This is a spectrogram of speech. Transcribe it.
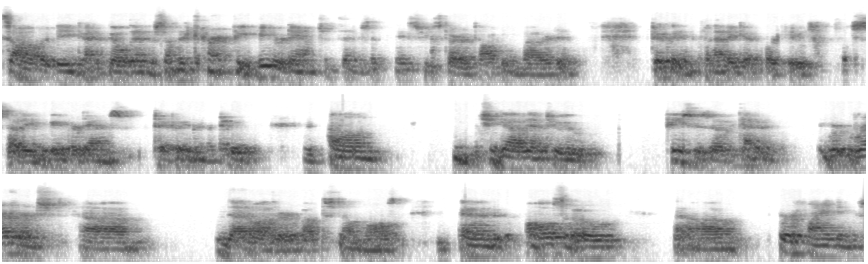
some of it being kind of built into some of the current beaver dams and things that she started talking about it particularly in Connecticut, where she's studying beaver dams, particularly in the two. Um, she got into pieces of kind of re- referenced, um, that author about the stone walls. And also, um, her findings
